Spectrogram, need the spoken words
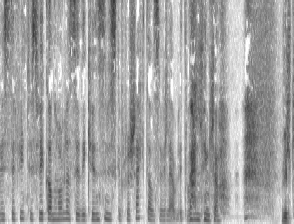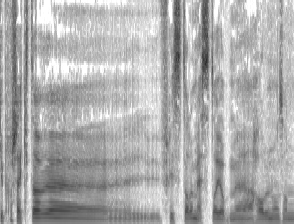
Hvis det er fint hvis vi kan holde oss i de kunstneriske prosjektene, så ville jeg blitt veldig glad. Hvilke prosjekter frister det mest å jobbe med? Har du noen sånn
